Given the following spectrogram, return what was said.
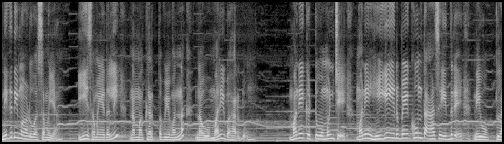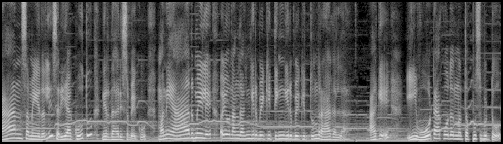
ನಿಗದಿ ಮಾಡುವ ಸಮಯ. ಈ ಸಮಯದಲ್ಲಿ ನಮ್ಮ ಕರ್ತವ್ಯವನ್ನು ನಾವು ಮರಿಬಾರದು. ಮನೆ ಕಟ್ಟುವ ಮುಂಚೆ ಮನೆ ಹೀಗೆ ಇರಬೇಕು ಅಂತ ಆಸೆ ಇದ್ದರೆ ನೀವು ಪ್ಲ್ಯಾನ್ ಸಮಯದಲ್ಲಿ ಸರಿಯಾಗಿ ಕೂತು ನಿರ್ಧರಿಸಬೇಕು. ಮನೆ ಆದಮೇಲೆ, ಅಯ್ಯೋ, ನಂಗೆ ಹಂಗಿರಬೇಕಿತ್ತು, ಹಿಂಗಿರಬೇಕಿತ್ತು ಅಂದ್ರೆ ಆಗಲ್ಲ. ಹಾಗೆ ಈ ಓಟ್ ಹಾಕೋದನ್ನು ತಪ್ಪಿಸ್ಬಿಟ್ಟು,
